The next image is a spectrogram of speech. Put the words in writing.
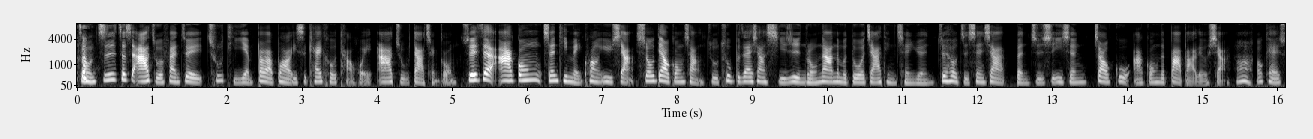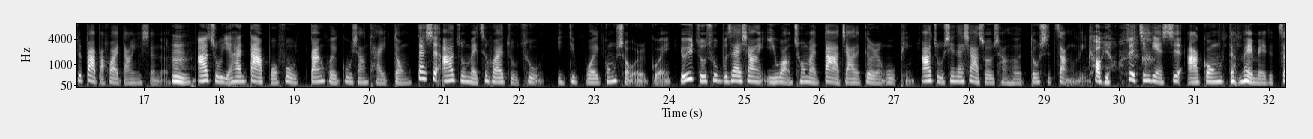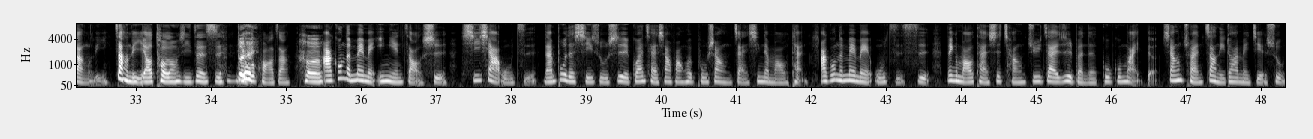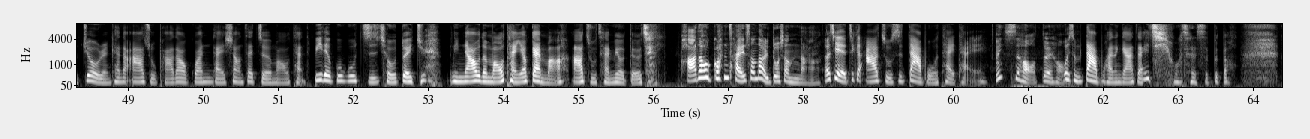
总之，这是阿祖的犯罪初体验。爸爸不好意思开口讨回，阿祖大成功。随着阿公身体每况愈下，收掉工厂，祖厝不再像昔日容纳那么多家庭成员，最后只剩下本职是医生照顾阿公的爸爸留下。啊，OK，所以爸爸后来当医生了。嗯，阿祖也和大伯父搬回故乡台东，但是阿祖每次回来组促，一定不会空手而归。由于族出不再像以往充满大家的个人物品，阿祖现在下手的场合都是葬礼。靠腰。最经典是阿公的妹妹的葬礼，葬礼要偷东西，真的是有不夸张。阿公的妹妹英年早逝，膝下无子。南部的习俗是棺材上方会铺上崭新的毛毯。阿公的妹妹无子嗣，那个毛毯是长居在日本的姑姑买的。相传葬礼都还没结束，就有人看到阿祖爬到棺材上在折毛毯，逼得姑姑直球对决，你拿我的毛毯要干嘛？阿祖才没有得逞，爬到棺材上到底多想拿？而且这个阿祖是大伯太太，哎，是哈，对哈，为什么大伯还能跟他在一起？我真是不懂。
